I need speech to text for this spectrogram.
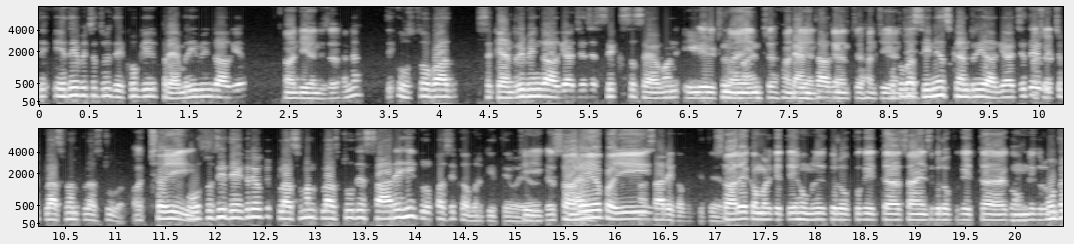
ਤੇ ਇਹਦੇ ਵਿੱਚ ਤੁਸੀਂ ਦੇਖੋਗੇ ਪ੍ਰਾਇਮਰੀ ਵਿੰਗ ਆ ਗਿਆ। ਹਾਂਜੀ ਹਾਂਜੀ ਸਰ ਹੈ ਨਾ? ਤੇ ਉਸ ਤੋਂ ਬਾਅਦ ਸੈਕੰਡਰੀ ਵਿੰਗ ਆ ਗਿਆ ਜਿਹਦੇ 6 7 8 8 9 ਹਾਂਜੀ 10th ਆ ਹਾਂਜੀ ਗਿਆ। 10th ਹਾਂਜੀ ਉਸ ਤੋਂ ਬਾਅਦ ਹਾਂਜੀ। ਸੀਨੀਅਰ ਸੈਕੰਡਰੀ ਆ ਗਿਆ ਜਿਹਦੇ। ਵਿੱਚ ਪਲੱਸ 1 ਪਲੱਸ 2 ਆ। ਅੱਛਾ ਜੀ। ਉਹ ਤੁਸੀਂ ਦੇਖ ਰਹੇ ਹੋ ਕਿ ਪਲੱਸ 1 ਪਲੱਸ 2 ਦੇ ਸਾਰੇ ਹੀ ਗਰੁੱਪ ਅਸੀਂ ਕਵਰ ਕੀਤੇ ਹੋਏ ਆ। ਠੀਕ ਹੈ ਸਾਰੇ ਆ ਭਾਜੀ ਸਾਰੇ ਕਵਰ ਕੀਤੇ ਆ। ਸਾਰੇ ਕਮਰ ਕੀਤੇ ਹਿਊਮਨ ਗਰੁੱਪ ਕੀਤਾ ਸਾਇੰਸ ਗਰੁੱਪ ਕੀਤਾ ਕਮਿਊਨਿਟੀ ਹੁਣ ਗਰੁੱਪ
